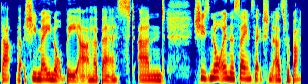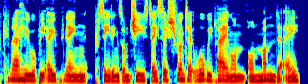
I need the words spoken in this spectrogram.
that that she may not be at her best, and she's not in the same section as Rybakina, who will be opening proceedings on Tuesday. So Swiatek will be playing on on Monday,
